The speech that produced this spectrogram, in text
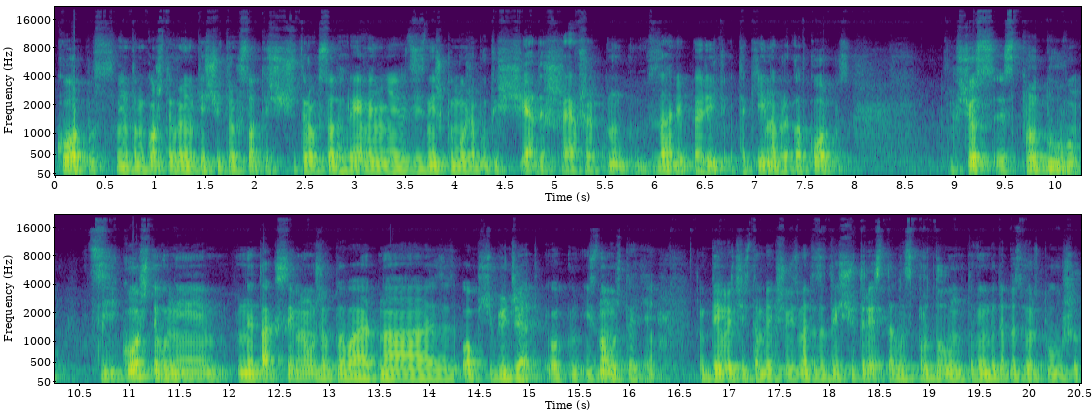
корпус. Він там коштує в районі 1300-1400 гривень. Зі знижки може бути ще дешевше. Ну, взагалі, беріть такий, наприклад, корпус. Щось з продувом. Ці кошти вони не так сильно вже впливають на общий бюджет. І знову ж таки, дивлячись, там, якщо візьмете за 1300, але з продувом, то він буде без вертушок.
